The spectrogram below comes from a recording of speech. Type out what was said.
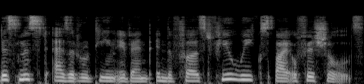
Dismissed as a routine event in the first few weeks by officials,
